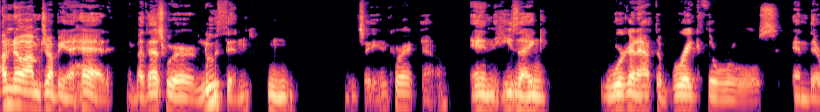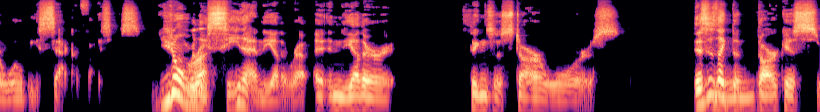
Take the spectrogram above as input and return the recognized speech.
I know I'm jumping ahead, but that's where Luthen, Mhm. I'm saying it correct now, and he's Mhm. like, we're going to have to break the rules and there will be sacrifices. You don't really Right. see that in the other in the other things of Star Wars. This is like the Mhm. darkest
